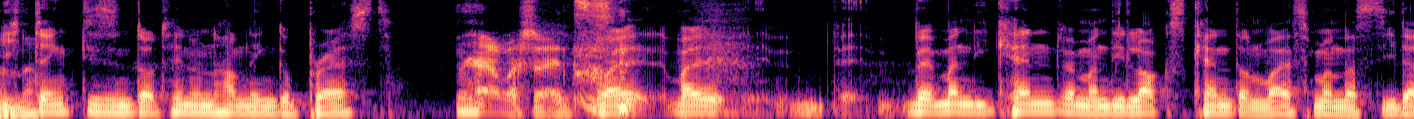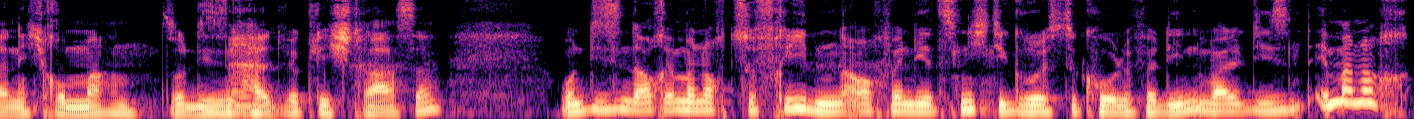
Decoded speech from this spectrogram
ich denke, die sind dorthin und haben den gepresst. Ja, wahrscheinlich. Weil, weil, wenn man die kennt, wenn man die Loks kennt, dann weiß man, dass die da nicht rummachen. So, die sind Ja. halt wirklich Straße. Und die sind auch immer noch zufrieden, auch wenn die jetzt nicht die größte Kohle verdienen, weil die sind immer noch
